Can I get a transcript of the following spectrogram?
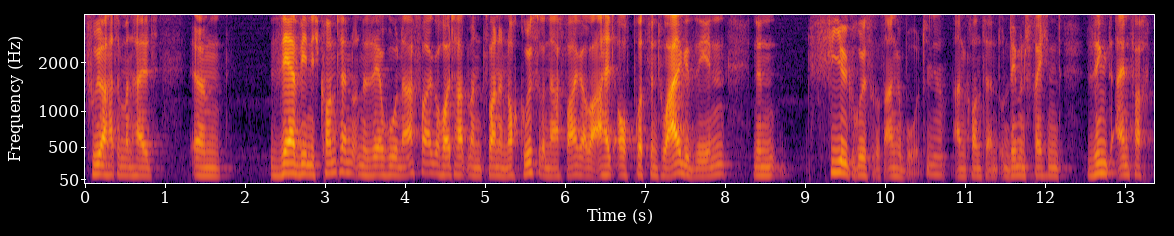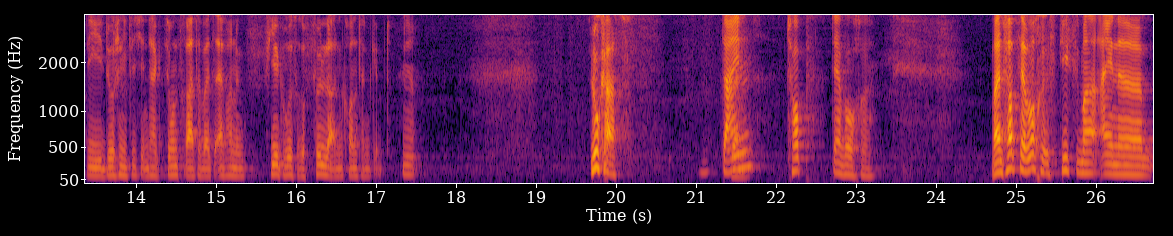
Früher hatte man halt ähm, sehr wenig Content und eine sehr hohe Nachfrage. Heute hat man zwar eine noch größere Nachfrage, aber halt auch prozentual gesehen ein viel größeres Angebot Ja. an Content. Und dementsprechend sinkt einfach die durchschnittliche Interaktionsrate, weil es einfach eine viel größere Fülle an Content gibt. Lukas, dein Sven. Top der Woche. Mein Top der Woche ist diesmal eine,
